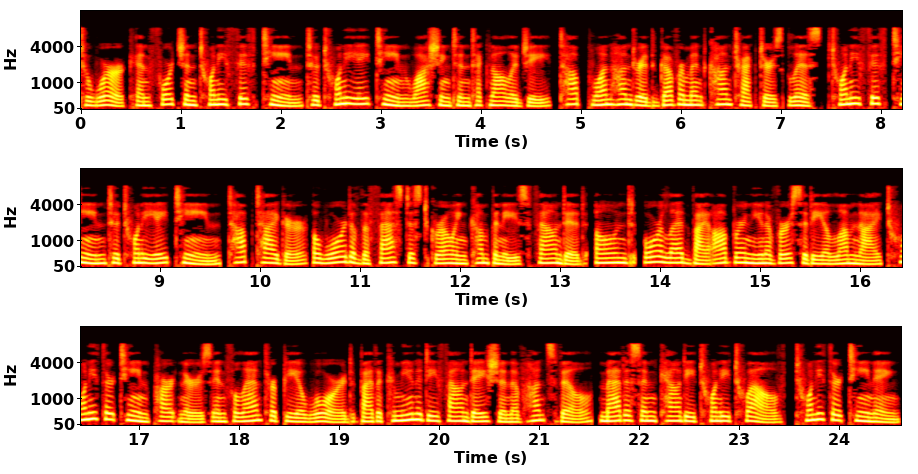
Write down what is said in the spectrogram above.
to Work and Fortune 2015 to 2018 Washington Technology Top 100 Government Contractors List 2015 to 2018 2018 Top Tiger Award of the fastest growing companies founded, owned, or led by Auburn University alumni 2013 Partners in Philanthropy Award by the Community Foundation of Huntsville, Madison County 2012, 2013 Inc.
